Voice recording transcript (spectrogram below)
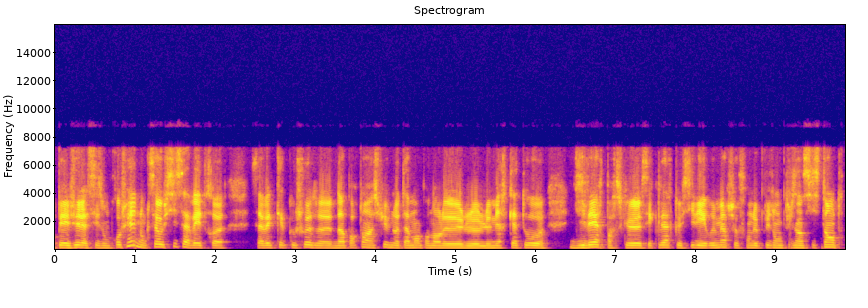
PSG la saison prochaine. Donc ça aussi, ça va être, ça va être quelque chose d'important à suivre, notamment pendant le, le, le mercato d'hiver parce que c'est clair que si les rumeurs se font de plus en plus insistantes,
